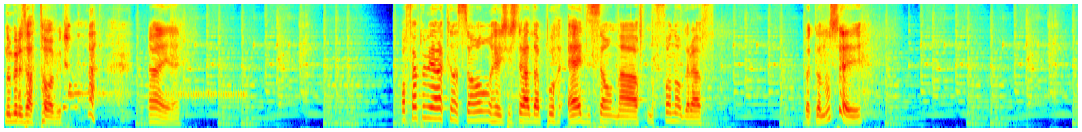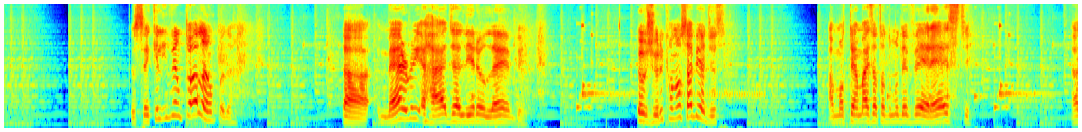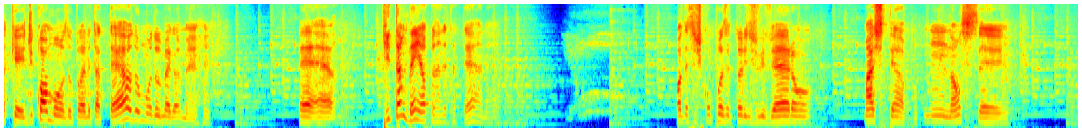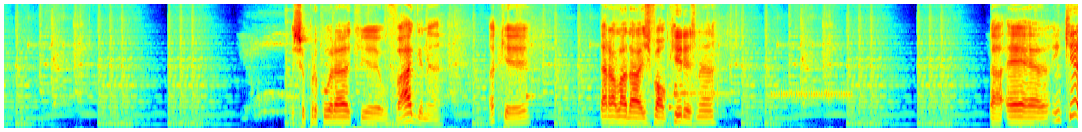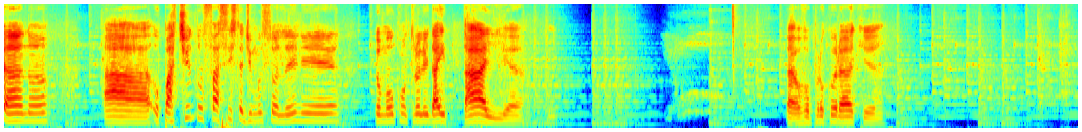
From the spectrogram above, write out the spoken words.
Números atômicos. ah, é. Qual foi a primeira canção registrada por Edison na, no fonográfico? Porque eu não sei. Eu sei que ele inventou a lâmpada. Tá, Mary had a little lamb. Eu juro que eu não sabia disso. A montanha mais alta do mundo é Everest. Ok, de qual mundo? Do planeta Terra ou do mundo do Mega Man? É... Que também é o planeta Terra, né? Qual desses compositores viveram mais tempo? Hum, não sei. Deixa eu procurar aqui. O Wagner? Ok. Cara lá das Valkyrias, né? Tá, é. Em que ano a, o Partido Fascista de Mussolini tomou o controle da Itália? Tá, eu vou procurar aqui.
